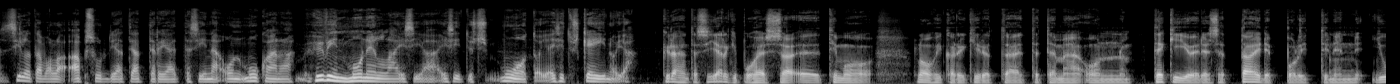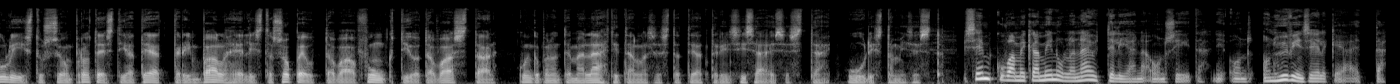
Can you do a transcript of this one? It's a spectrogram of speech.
sillä tavalla absurdia teatteria, että siinä on mukana hyvin monenlaisia esitysmuotoja, esityskeinoja. Kyllähän tässä jälkipuheessa eh, Timo Louhikari kirjoittaa, että tämä on tekijöidensä taidepoliittinen julistus. Se on protestia teatterin valheellista sopeuttavaa funktiota vastaan. Kuinka paljon tämä lähti tällaisesta teatterin sisäisestä uudistamisesta? Se kuva, mikä minulla näyttelijänä on siitä, niin on, on hyvin selkeä, että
